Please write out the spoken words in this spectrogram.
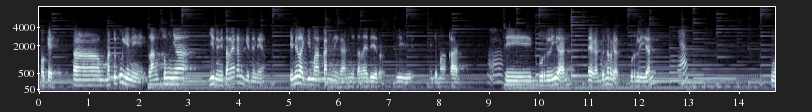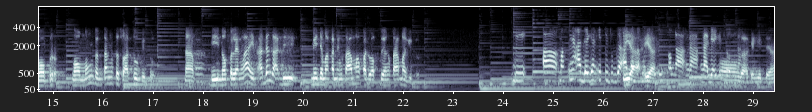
Oke, Eh, maksudku gini, langsungnya gini, misalnya kan gini nih ya. Ini lagi makan nih kan, misalnya di di meja makan. Si Burlian, ya kan bener kan? Burlian ya ngobrol ngomong tentang sesuatu gitu. Nah, Hmm. di novel yang lain ada nggak di meja makan yang sama pada waktu yang sama gitu di uh, maksudnya adegan itu juga Iya, ada iya. mesti- oh enggak enggak enggak kayak gitu oh enggak. enggak kayak gitu ya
